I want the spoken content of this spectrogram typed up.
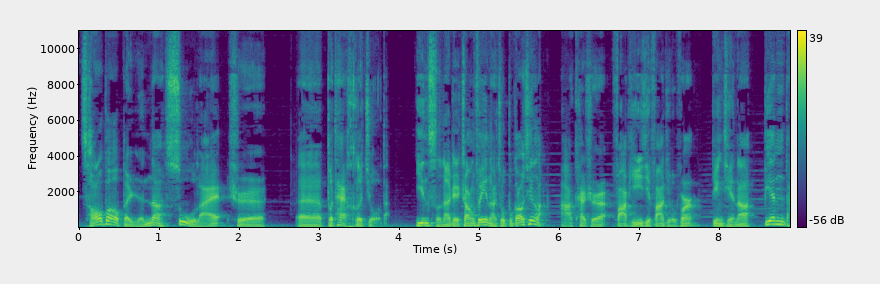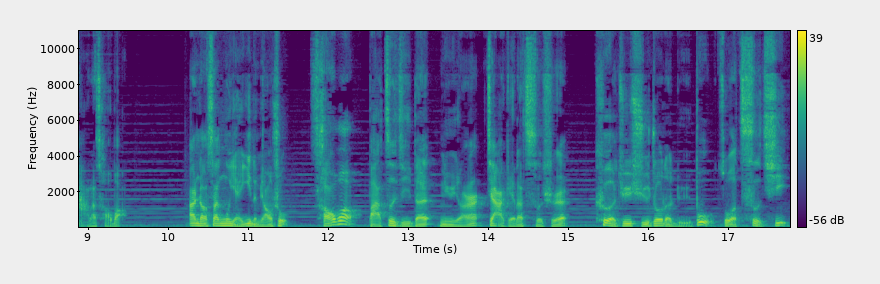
曹豹本人呢，素来是呃不太喝酒的，因此呢，这张飞呢就不高兴了啊，开始发脾气、发酒疯，并且呢，鞭打了曹豹。按照《三国演义》的描述，曹豹把自己的女儿嫁给了此时客居徐州的吕布做次妻，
